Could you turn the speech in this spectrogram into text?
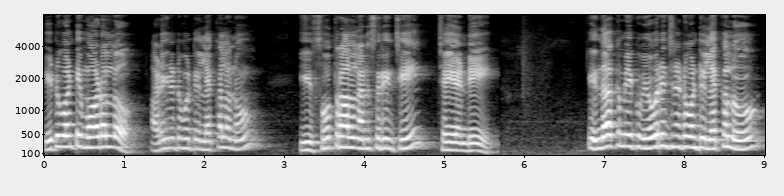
ఇటువంటి మోడల్లో అడిగినటువంటి లెక్కలను ఈ సూత్రాలను అనుసరించి చేయండి. ఇందాక మీకు వివరించినటువంటి లెక్కలు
